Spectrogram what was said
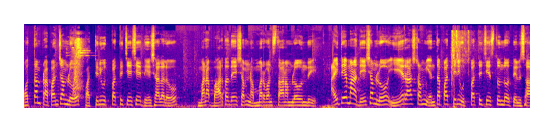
మొత్తం ప్రపంచంలో పత్తిని ఉత్పత్తి చేసే దేశాలలో మన భారతదేశం నంబర్ వన్ స్థానంలో ఉంది. అయితే మన దేశంలో ఏ రాష్ట్రం ఎంత పత్తిని ఉత్పత్తి చేస్తుందో తెలుసా?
